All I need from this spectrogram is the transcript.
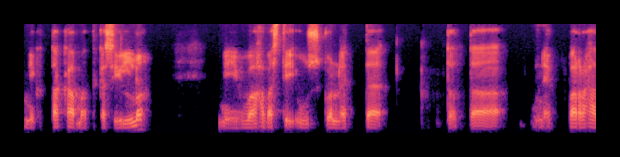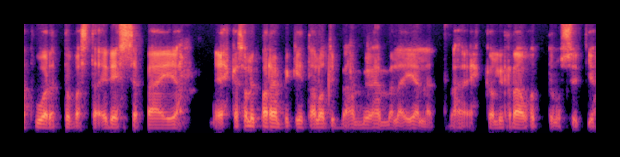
niin kuin takamatka silloin, niin vahvasti uskon, että tota, ne parhaat vuodet on vasta edessäpäin ja ehkä se oli parempikin, että aloitin vähän myöhemmällä iällä, että vähän ehkä oli rauhoittunut sitten jo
